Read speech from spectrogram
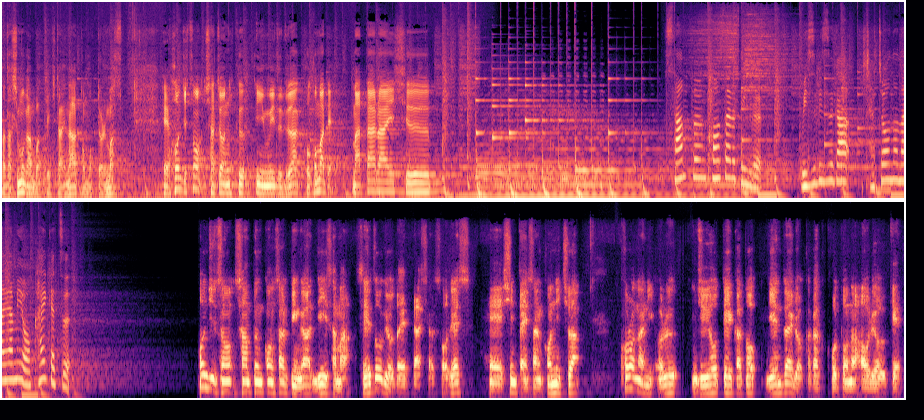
私も頑張っていきたいなと思っております、えー、本日の社長に行くインウィズではここまで。また来週。3分コンサルティング。w i z b i z が社長の悩みを解決。本日の3分コンサルティングは D 様、製造業でいらっしゃるそうです。えー、新谷さん、こんにちは。コロナによる需要低下と原材料価格高騰の煽りを受け、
